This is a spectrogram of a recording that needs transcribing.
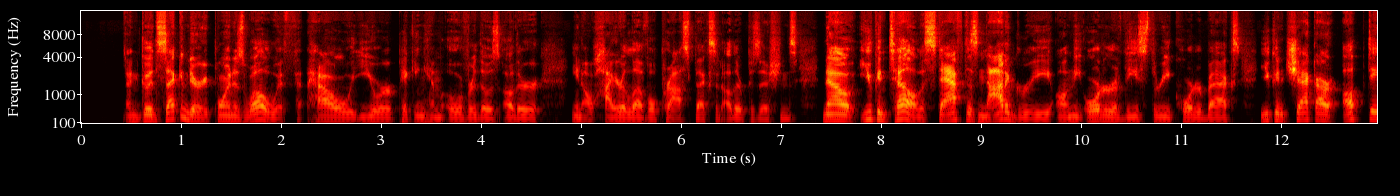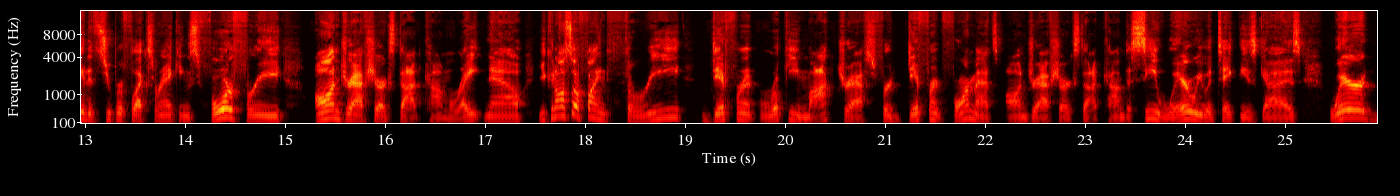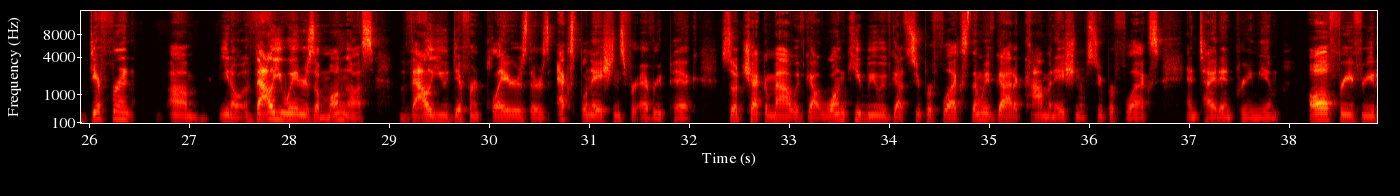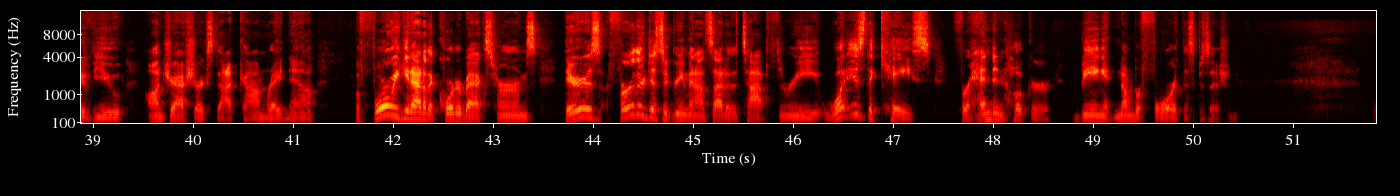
and good secondary point as well with how you're picking him over those other you know higher level prospects at other positions now you can tell the staff does not agree on the order of these three quarterbacks you can check our updated superflex rankings for free on draftsharks.com right now. You can also find three different rookie mock drafts for different formats on draftsharks.com to see where we would take these guys, where different um, you know, evaluators among us value different players. There's explanations for every pick. So check them out. We've got one QB, we've got super flex, then we've got a combination of super flex and tight end premium, all free for you to view on draftsharks.com right now. Before we get out of the quarterbacks, Herms, there is further disagreement outside of the top three. What is the case for Hendon Hooker being at number four at this position?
